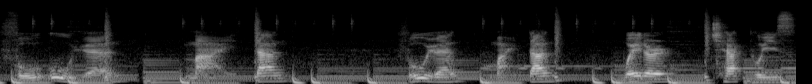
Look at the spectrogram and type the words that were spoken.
服务员买单，服务员买单。Waiter, check please.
